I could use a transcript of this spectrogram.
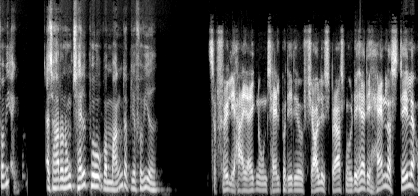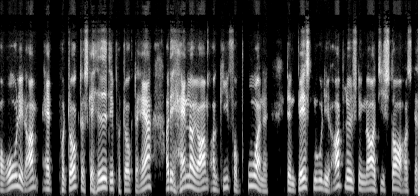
forvirring? Altså har du nogle tal på, hvor mange der bliver forvirret? Selvfølgelig har jeg ikke nogen tal på det, det er jo et fjollet spørgsmål. Det her, det handler stille og roligt om, at produkter skal hedde det, produkter er, og det handler jo om at give forbrugerne den bedst mulige opløsning, når de står og skal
